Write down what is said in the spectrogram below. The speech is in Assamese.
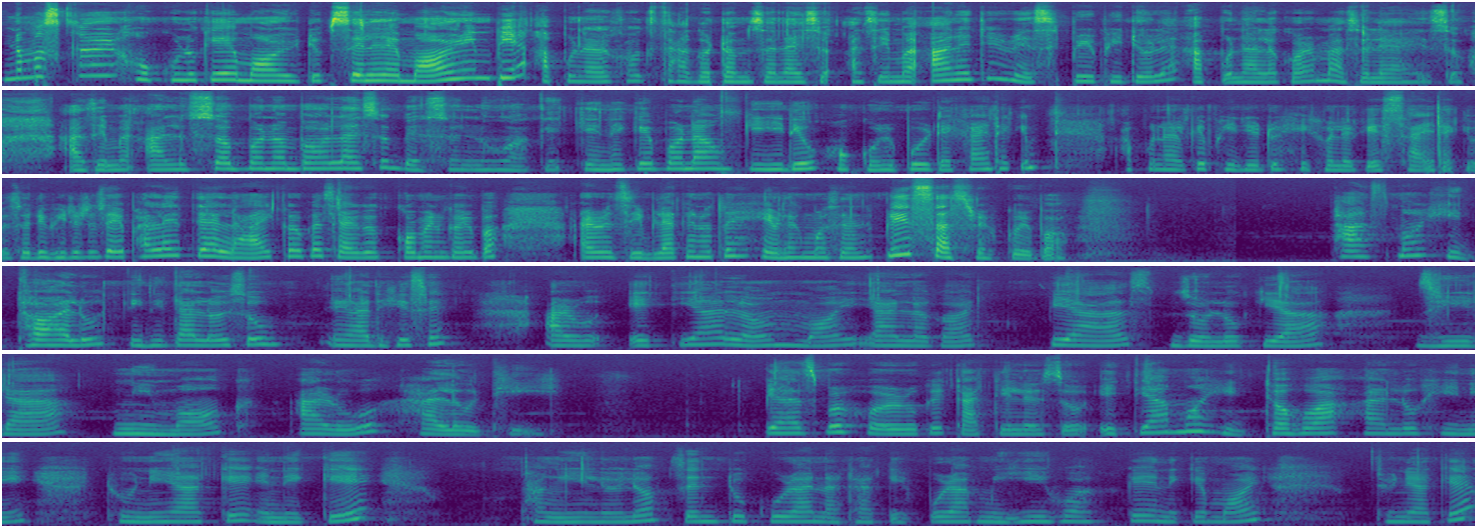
নমস্কাৰ সকলোকে মোৰ ইউটিউব চেনেলে মই ৰিম্পি আপোনালোকক স্বাগতম জনাইছোঁ। আজি মই আন এটি ৰেচিপিৰ ভিডিঅ'লৈ আপোনালোকৰ মাজলৈ আহিছোঁ। আজি মই আলু চপ বনাব ওলাইছোঁ বেচন নোহোৱাকৈ। কেনেকৈ বনাওঁ কি দিওঁ সকলোবোৰ দেখাই থাকিম। আপোনালোকে ভিডিঅ'টো শেষলৈকে চাই থাকিব। যদি ভিডিঅ'টো চাই ভাল লাগে তেতিয়া লাইক কৰিব শ্বেয়াৰ কৰিব কমেণ্ট কৰিব। আৰু যিবিলাকে নতুন সেইবিলাক মোৰ চেনেল প্লিজ ছাবস্ক্ৰাইব কৰিব। ফাৰ্ষ্ট মই সিদ্ধ আলু তিনিটা লৈছোঁ এয়া দেখিছে। আৰু এতিয়া ল'ম মই ইয়াৰ লগত পিঁয়াজ জলকীয়া জিৰা নিমখ আৰু হালধি। পিঁয়াজবোৰ সৰুকৈ কাটি লৈছোঁ। এতিয়া মই সিদ্ধ হোৱা আলুখিনি ধুনীয়াকৈ এনেকৈ ভাঙি লৈ ল'ম। যেন টুকুৰা নাথাকে। পূৰা মিহি হোৱাকৈ এনেকৈ মই ধুনীয়াকৈ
